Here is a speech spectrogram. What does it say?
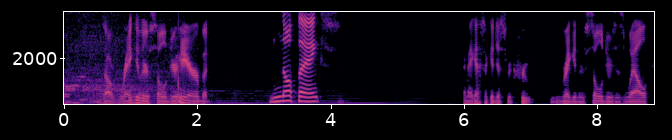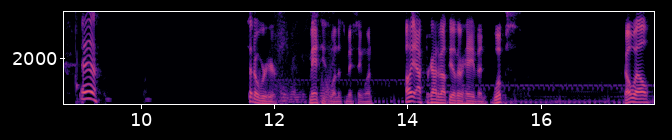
There's a regular soldier here, but no thanks. I mean, I guess I could just recruit regular soldiers as well. Eh. Set over here. Mantis one is missing one. Oh yeah, I forgot about the other Haven. Whoops. Oh well.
